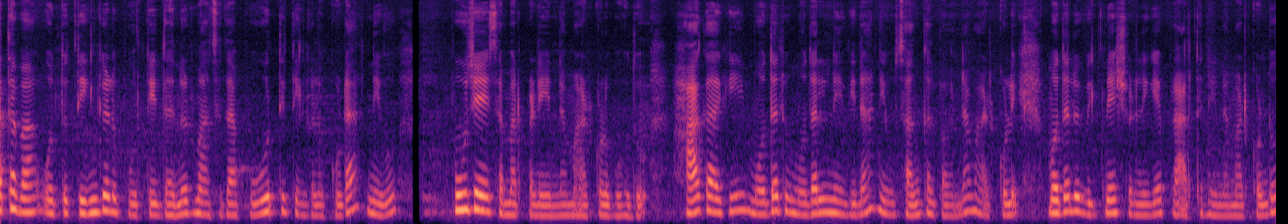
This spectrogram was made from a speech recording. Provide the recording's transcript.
ಅಥವಾ ಒಂದು ತಿಂಗಳು ಪೂರ್ತಿ ಧನುರ್ಮಾಸದ ಪೂರ್ತಿ ತಿಂಗಳು ಕೂಡ ನೀವು ಪೂಜೆಯ ಸಮರ್ಪಣೆಯನ್ನು ಮಾಡಿಕೊಳ್ಬಹುದು. ಹಾಗಾಗಿ ಮೊದಲು ಮೊದಲನೇ ದಿನ ನೀವು ಸಂಕಲ್ಪವನ್ನು ಮಾಡಿಕೊಳ್ಳಿ. ಮೊದಲು ವಿಘ್ನೇಶ್ವರನಿಗೆ ಪ್ರಾರ್ಥನೆಯನ್ನು ಮಾಡಿಕೊಂಡು,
